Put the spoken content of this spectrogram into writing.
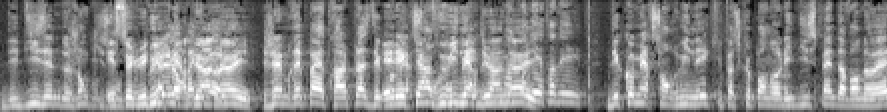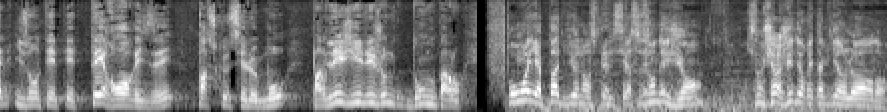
des dizaines de gens qui sont Et celui qui a perdu un œil. J'aimerais pas être à la place des Et commerçants ruinés. perdu un œil. Attendez, attendez. Des commerçants ruinés qui, parce que pendant les dix semaines d'avant Noël, ils ont été terrorisés, parce que c'est le mot, par les gilets jaunes dont nous parlons. Pour moi, il n'y a pas de violence policière. Ce sont des gens qui sont chargés de rétablir l'ordre.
